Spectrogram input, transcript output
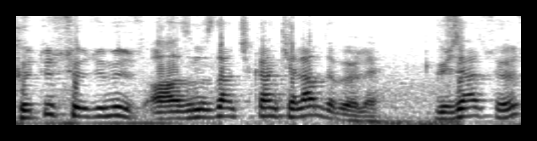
kötü sözümüz, ağzımızdan çıkan kelam da böyle. Güzel söz,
